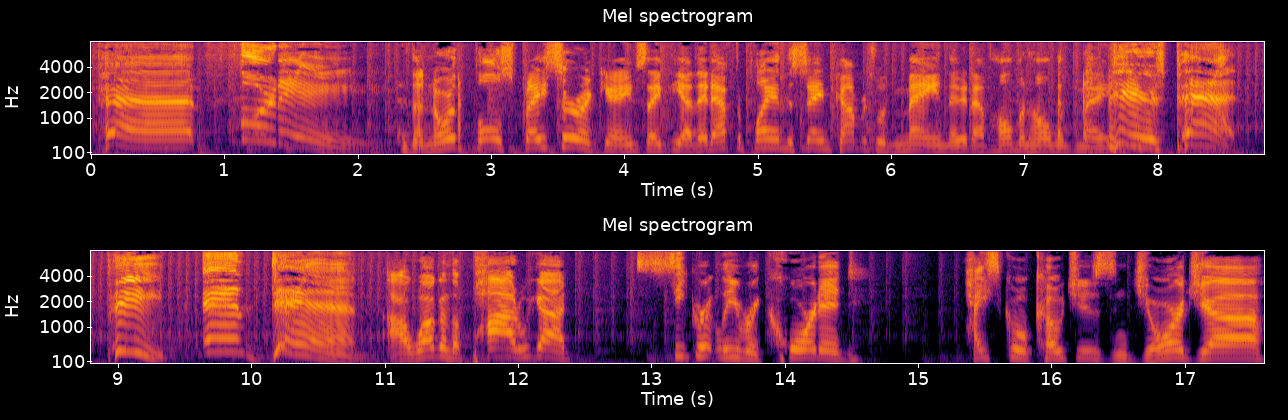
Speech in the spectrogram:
Pat Forde. The North Pole Space Hurricanes, they yeah, they'd have to play in the same conference with Maine. They'd have home and home with Maine. Here's Pat, Pete, and Dan. Uh, welcome to the pod. We got secretly recorded high school coaches in Georgia.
